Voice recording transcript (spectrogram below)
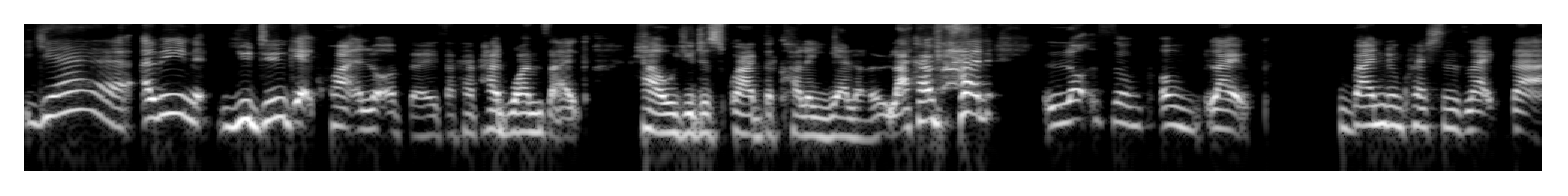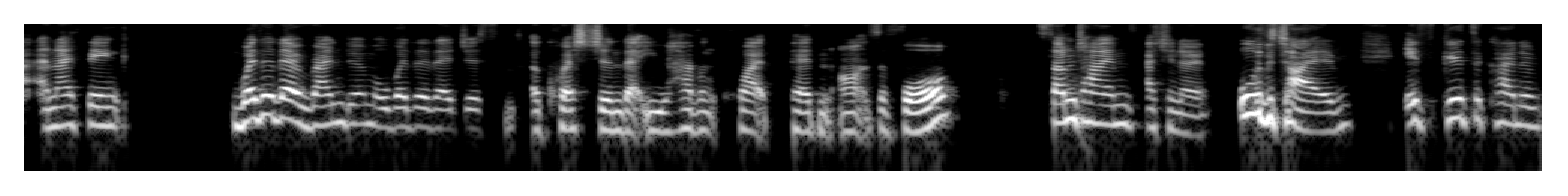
Yeah, I mean, you do get quite a lot of those. Like I've had ones like, how would you describe the color yellow? Like I've had lots of, of like random questions like that. And I think whether they're random or whether they're just a question that you haven't quite prepared an answer for, sometimes, actually, no, all the time, it's good to kind of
